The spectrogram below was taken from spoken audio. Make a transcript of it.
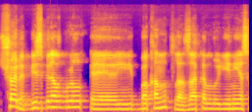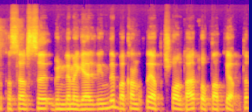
Şöyle biz biraz bunu e, bakanlıkla zaten bu yeni yasa tasarısı gündeme geldiğinde bakanlıkla yaklaşık 10 tane toplantı yaptık.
